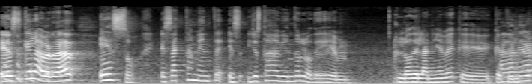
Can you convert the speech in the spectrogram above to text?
es que la verdad, eso, exactamente, es, yo estaba viendo lo de lo de la nieve que, que la nieve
